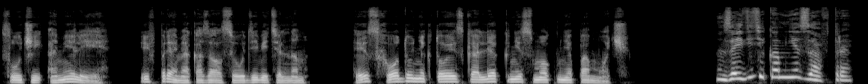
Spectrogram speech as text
Случай Амелии и впрямь оказался удивительным, и сходу никто из коллег не смог мне помочь. «Зайдите ко мне завтра»,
